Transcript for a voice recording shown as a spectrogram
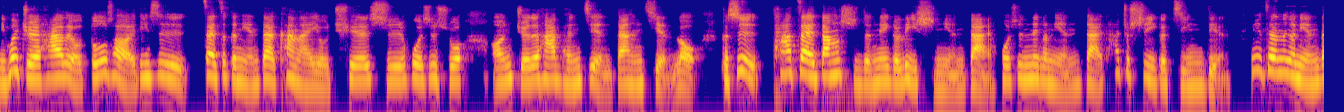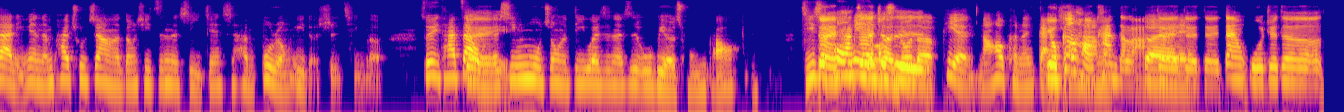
你会觉得它有多少一定是在这个年代看来有缺失，或者是说，嗯、觉得它很简单、很简陋。可是它在当时的那个历史年代，或是那个年代，它就是一个经典。因为在那个年代里面，能拍出这样的东西，真的是一件是很不容易的事情了。所以他在我们的心目中的地位真的是无比的崇高。即使后面有很多的片，然后可能改有更好看的啦。对对对，对，但我觉得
